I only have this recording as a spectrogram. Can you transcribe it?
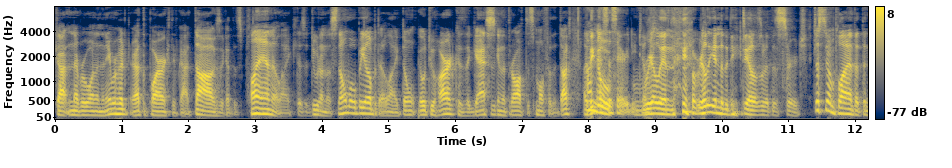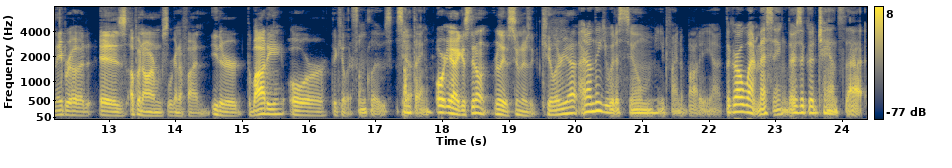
gotten everyone in the neighborhood. They're at the park. They've got dogs. They've got this plan. They're like, there's a dude on a snowmobile, but they're like, don't go too hard because the gas is gonna throw off the smell for the dogs. Like, they go Unnecessary detail. real in, really into the details with this search, just to imply that the neighborhood is up in arms. We're gonna find either the body or the killer. Some clues. Yeah. Something. Or yeah, I guess they don't really assume there's a killer yet. I don't think you would assume you'd find a body yet. The girl went missing. There's a good chance that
